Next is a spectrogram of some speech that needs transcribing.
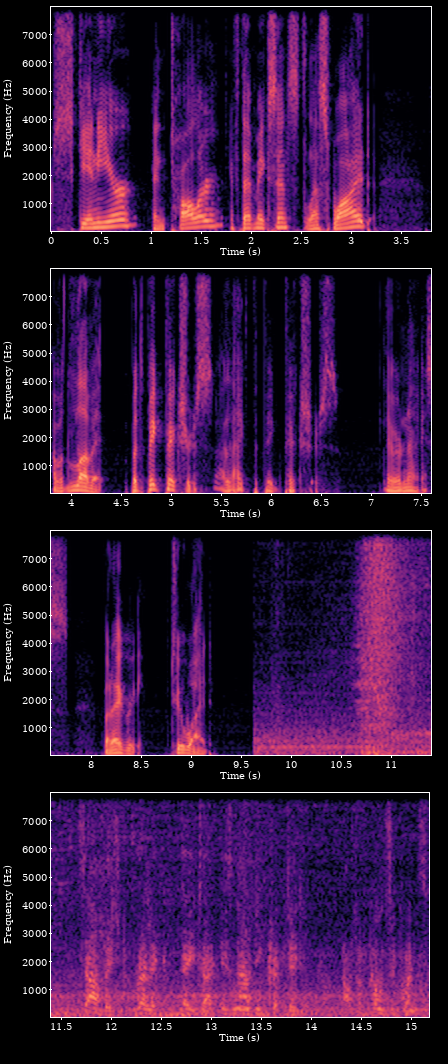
skinnier and taller, if that makes sense, less wide, I would love it. But the big pictures, I like the big pictures. They were nice. But I agree, too wide. Salvaged relic data is now decrypted. Not of consequence.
